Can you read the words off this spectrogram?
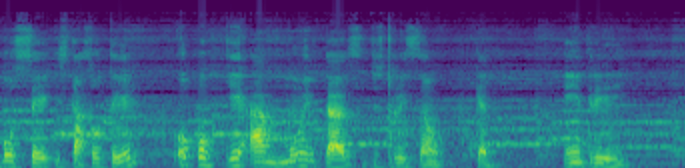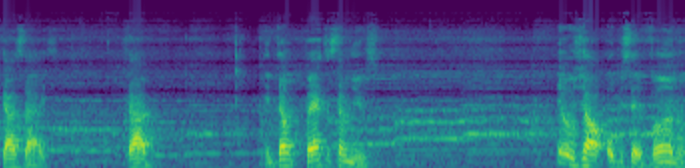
você está solteiro ou porque há muitas destruição que é entre casais, sabe? Então preste atenção nisso. Eu já observando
